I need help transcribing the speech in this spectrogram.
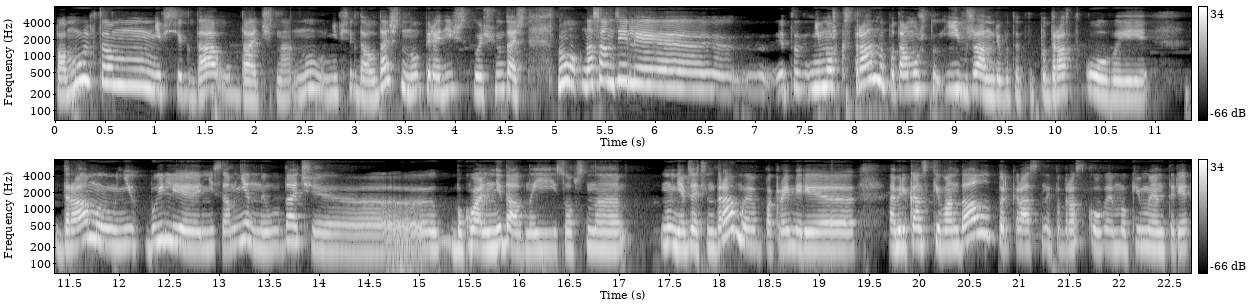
по мультам, не всегда удачно. Ну, не всегда удачно, но периодически очень удачно. Ну, на самом деле, это немножко странно, потому что и в жанре вот этой подростковой драмы у них были несомненные удачи э, буквально недавно. И, собственно, ну, не обязательно драмы, по крайней мере, «Американский вандал», прекрасный подростковый мокюментари,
